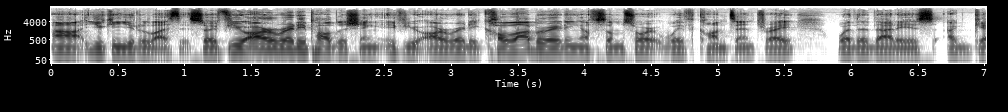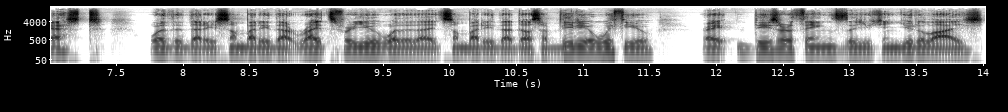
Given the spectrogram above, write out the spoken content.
uh, you can utilize this. So if you are already publishing, if you are already collaborating of some sort with content, right, whether that is a guest, whether that is somebody that writes for you, whether that is somebody that does a video with you, right, these are things that you can utilize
